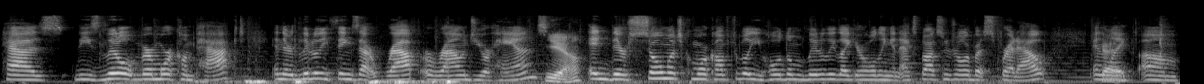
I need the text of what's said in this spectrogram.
has these little. They're more compact, and they're literally things that wrap around your hands. yeah. And they're so much more comfortable. You hold them literally like you're holding an Xbox controller, but spread out, and Okay. like um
